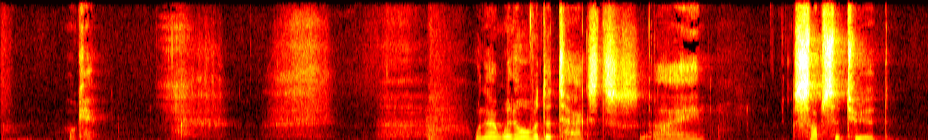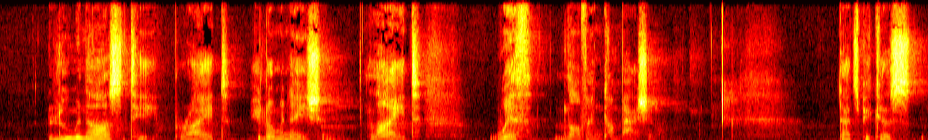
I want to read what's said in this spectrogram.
Um, Okay. When I went over the texts, I substituted luminosity, bright, illumination, light, with love and compassion. That's because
